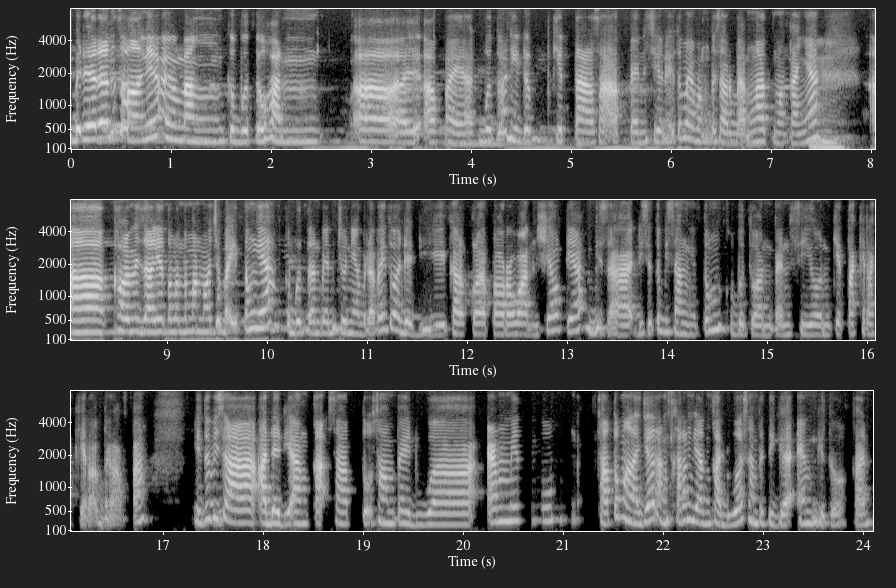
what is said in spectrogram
beneran soalnya memang kebutuhan uh, apa ya kebutuhan hidup kita saat pensiun itu memang besar banget makanya hmm. uh, kalau misalnya teman-teman mau coba hitung ya kebutuhan pensiunnya berapa itu ada di kalkulator One Shield ya bisa di situ bisa ngitung kebutuhan pensiun kita kira-kira berapa itu bisa ada di angka 1 sampai 2 M itu. Satu malah jarang, sekarang di angka 2 sampai 3 M gitu kan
